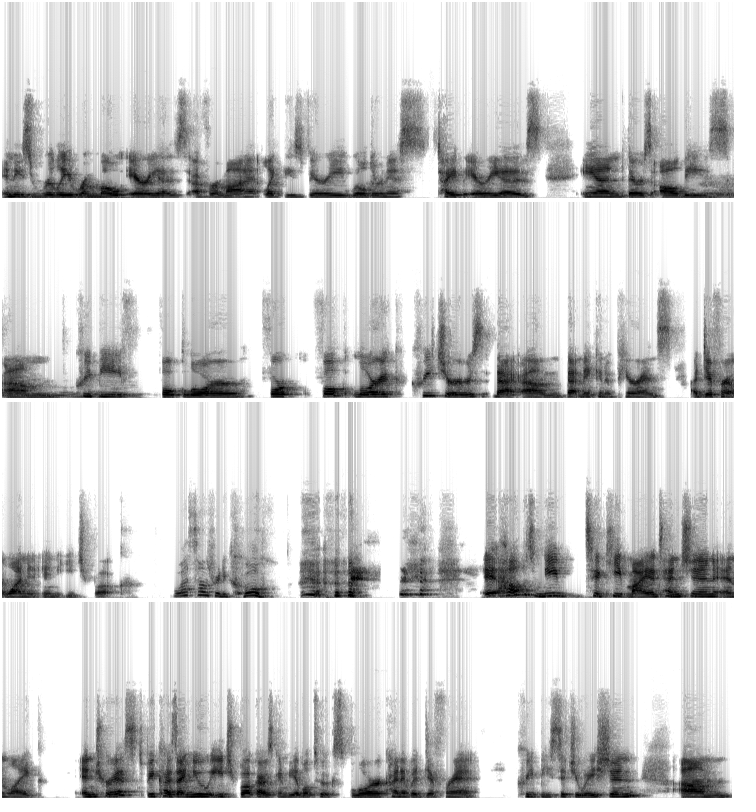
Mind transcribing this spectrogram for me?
in these really remote areas of vermont like these very wilderness type areas. And there's all these um, creepy folklore for folkloric creatures that um, that make an appearance, a different one in each book. Well, that sounds pretty cool. it helped me to keep my attention and like interest because I knew each book I was going to be able to explore kind of a different creepy situation. Um,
